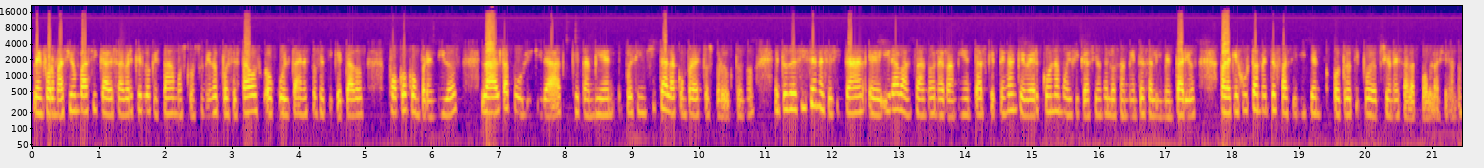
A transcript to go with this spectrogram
la información básica de saber qué es lo que estábamos consumiendo, pues está oculta en estos etiquetados poco comprendidos, la alta publicidad que también pues incita a la compra de estos productos, ¿no? Entonces sí se necesitan eh, ir avanzando en herramientas que tengan que ver con la modificación de los ambientes alimentarios para que justamente faciliten otro tipo de opciones a la población, ¿no?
